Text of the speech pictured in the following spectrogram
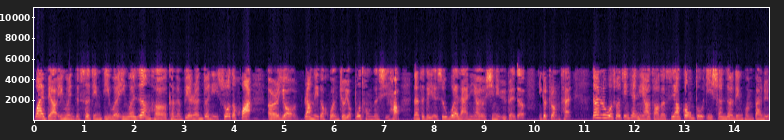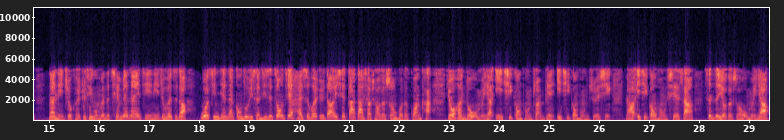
外表，因为你的社经地位，因为任何可能别人对你说的话，而有让你的魂就有不同的喜好。那这个也是未来你要有心理预备的一个状态。那如果说今天你要找的是要共度一生的灵魂伴侣，那你就可以去听我们的前面那一集，你就会知道，我今天在共度一生，其实中间还是会遇到一些大大小小的生活的关卡，有很多我们要一起共同转变，一起共同觉醒，然后一起共同协商，甚至有的时候我们要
